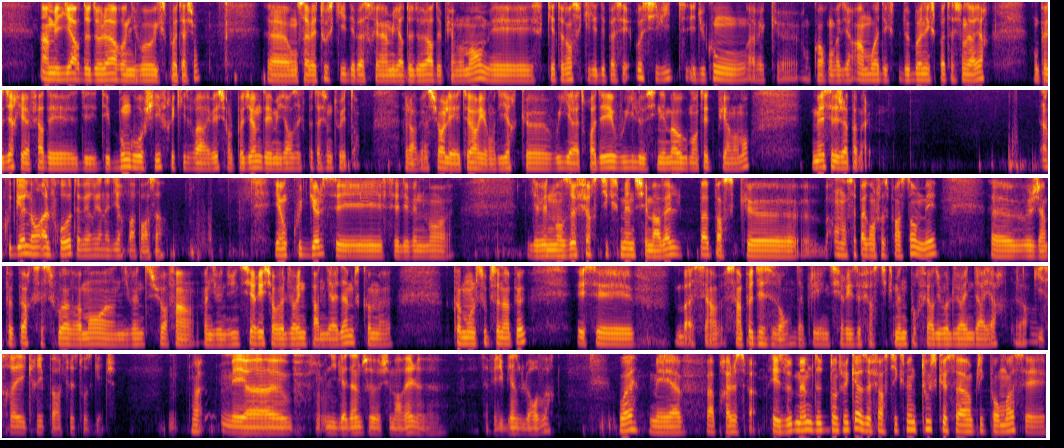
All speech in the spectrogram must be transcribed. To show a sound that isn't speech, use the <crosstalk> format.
1 milliard de dollars au niveau exploitation. Euh, on savait tous qu'il dépasserait les 1 milliard de dollars depuis un moment, mais ce qui est étonnant c'est qu'il est dépassé aussi vite et du coup avec euh, encore on va dire un mois de bonne exploitation derrière, on peut se dire qu'il va faire des, bons gros chiffres et qu'il devrait arriver sur le podium des meilleures exploitations de tous les temps. Alors bien sûr les haters vont dire que oui il y a la 3D, oui le cinéma a augmenté depuis un moment, mais c'est déjà pas mal. Un coup de gueule, non Alfro, t'avais rien à dire par rapport à ça Et en coup de gueule, c'est c'est l'événement euh, l'événement The First X-Men chez Marvel. Pas parce que bah, on n'en sait pas grand-chose pour l'instant, mais euh, j'ai un peu peur que ça soit vraiment un event sur, enfin un event d'une série sur Wolverine par Neil Adams, comme euh, comme on le soupçonne un peu. Et c'est bah, c'est un, c'est un peu décevant d'appeler une série The First X-Men pour faire du Wolverine derrière. Alors, qui serait écrit par Christos Gage. Ouais. Mais euh, Neil Adams euh, chez Marvel, euh, ça fait du bien de le revoir. Ouais, mais euh, après, je sais pas. Et The- même de- dans tous les cas, The First X-Men, tout ce que ça implique pour moi, c'est.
